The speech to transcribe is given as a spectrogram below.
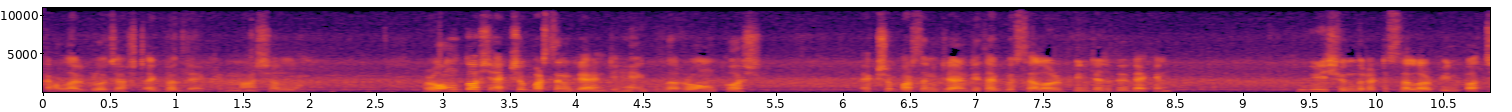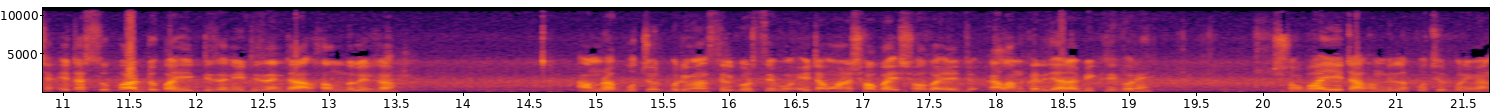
কালারগুলো জাস্ট একবার দেখেন মাশাল্লাহ রং কস একশো পার্সেন্ট গ্যারান্টি হ্যাঁ? এগুলো রং কস একশো পার্সেন্ট গ্যারান্টি থাকবে। স্যালোয়ার প্রিন্টটা যদি দেখেন, খুবই সুন্দর একটা স্যালোয়ার প্রিন্ট পাচ্ছেন। এটা সুপার ডুপার হিট ডিজাইন এই ডিজাইনটা আলহামদুলিল্লাহ। আমরা প্রচুর পরিমাণ সেল করছি এবং এটা অনেক সবাই সবাই, এই কালামকারী যারা বিক্রি করে, সবাই এটা আলহামদুলিল্লাহ প্রচুর পরিমাণ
